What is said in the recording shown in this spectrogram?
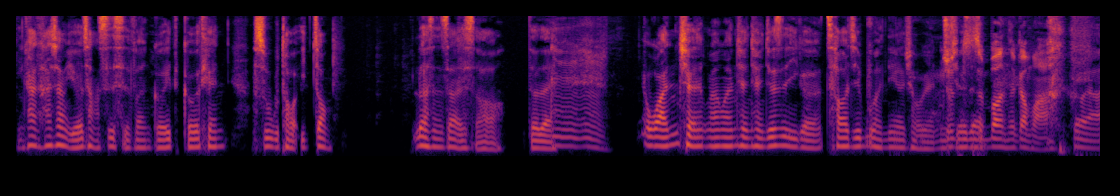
你看他像有一场四十分，隔隔天十五投一中，热身赛的时候，对不对？嗯嗯，完全完完全全就是一个超级不稳定的球员。你觉得？不知道在干嘛？对啊，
